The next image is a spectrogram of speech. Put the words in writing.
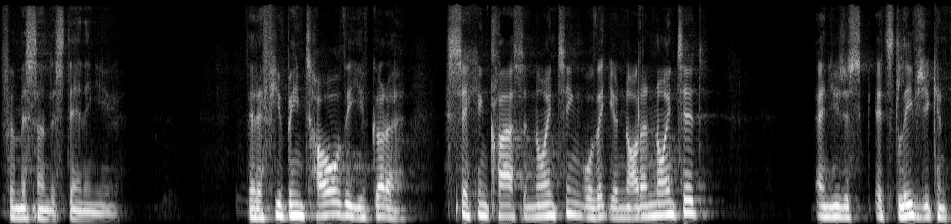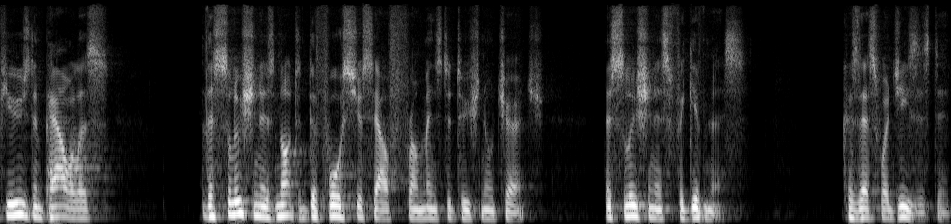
for misunderstanding you. That if you've been told that you've got a second class anointing or that you're not anointed, and you just it leaves you confused and powerless the solution is not to divorce yourself from institutional church. The solution is forgiveness because that's what jesus did.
